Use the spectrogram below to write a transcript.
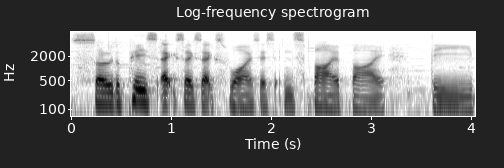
So the piece XX/XY is inspired by the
